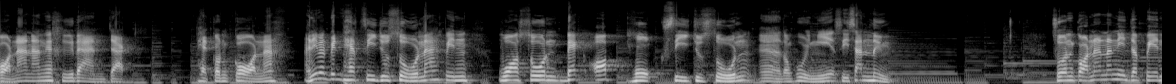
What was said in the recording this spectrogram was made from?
ก่อนหน้านั้นก็คือด่านจากแพทก่อนๆนะ อันนี้มันเป็นแพท 4.0 นะ เป็น Warzone Back Off 6 4.0เออต้องพูดอย่างนี้ซีซั่น1 ส่วนก่อนหน้านั้นนี่จะเป็น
